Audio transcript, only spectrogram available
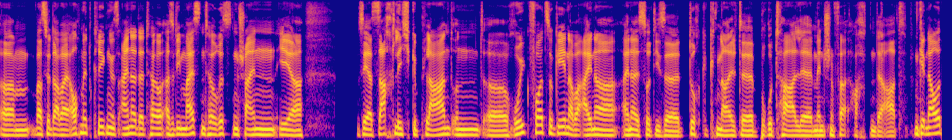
ähm, was wir dabei auch mitkriegen, ist einer der Terror also die meisten Terroristen scheinen eher sehr sachlich geplant und äh, ruhig vorzugehen, aber einer, einer ist so diese durchgeknallte, brutale, menschenverachtende Art. Genau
